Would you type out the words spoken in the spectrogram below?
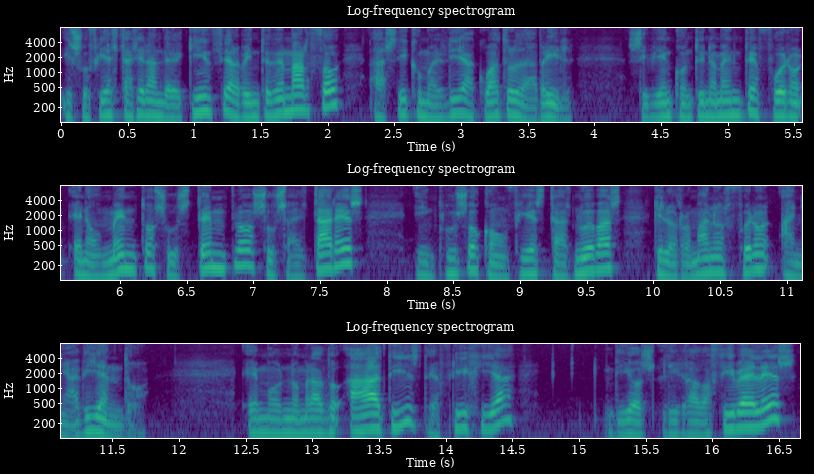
y sus fiestas eran del 15 al 20 de marzo, así como el día 4 de abril, si bien continuamente fueron en aumento sus templos, sus altares, incluso con fiestas nuevas que los romanos fueron añadiendo. Hemos nombrado a Atis de Frigia, dios ligado a Cibeles,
